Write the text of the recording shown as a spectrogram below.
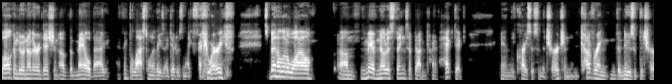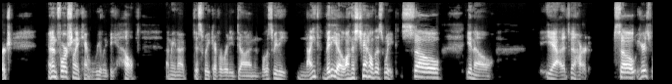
Welcome to another edition of the mailbag. I think the last one of these I did was in like February. it's been a little while. Um, you may have noticed things have gotten kind of hectic in the crisis in the church and covering the news of the church. And unfortunately, it can't really be helped. I mean, I, this week I've already done, well, this will be the ninth video on this channel this week. So, you know, yeah, it's been hard. So here's,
